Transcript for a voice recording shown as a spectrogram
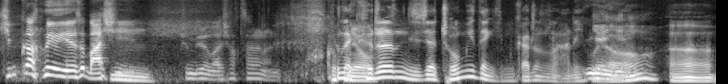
김가루에 의해서 맛이 음. 조미료 맛이 확 살아나는. 근데 그렇군요. 그런 이제 조미된 김가루는 아니고요. 예, 예. 어.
